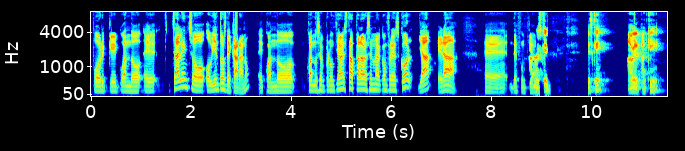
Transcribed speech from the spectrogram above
porque cuando... challenge o, vientos de cara, ¿no? cuando, cuando se pronunciaban estas palabras en una conference call, ya era de función. es, que, es que, a ver, aquí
